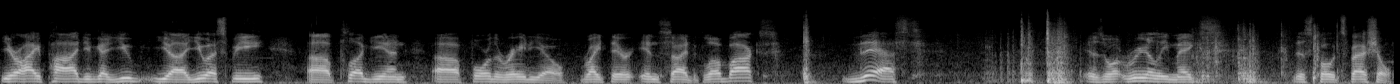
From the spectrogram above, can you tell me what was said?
your iPod. You've got U, uh, USB uh, plug-in uh, for the radio right there inside the glove box. This is what really makes this boat special.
